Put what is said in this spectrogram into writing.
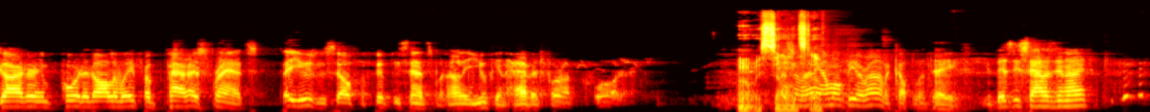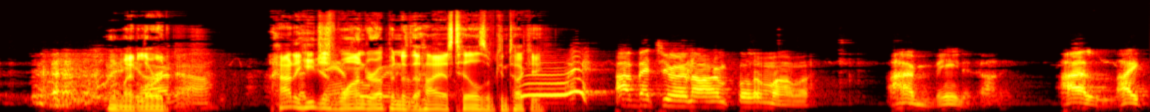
garter imported all the way from Paris, France. They usually sell for 50 cents, but honey, you can have it for a quarter. Oh, he's selling Listen, honey, I'm stuff. gonna be around a couple of days. You busy Saturday night? Oh, my lord. How did he just wander up into the highest hills of Kentucky? I bet you're an armful of mama. I mean it, honey. I like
